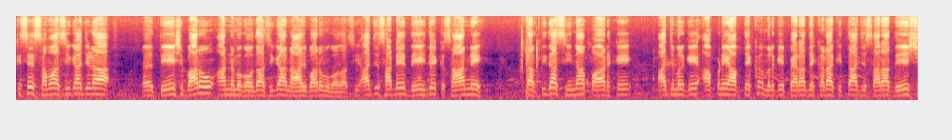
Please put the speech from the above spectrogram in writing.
ਕਿਸੇ ਸਮਾਂ ਸੀਗਾ ਜਿਹੜਾ ਦੇਸ਼ ਬਾਹਰੋਂ ਅੰਨ ਮੰਗਾਉਂਦਾ ਸੀਗਾ, ਅਨਾਜ ਬਾਹਰੋਂ ਮੰਗਾਉਂਦਾ ਸੀ। ਅੱਜ ਸਾਡੇ ਦੇਸ਼ ਦੇ ਕਿਸਾਨ ਨੇ ਧਰਤੀ ਦਾ ਸੀਨਾ ਪਾੜ ਕੇ ਅੱਜ ਮਤਲਬ ਕਿ ਆਪਣੇ ਆਪ ਤੇ ਖ- ਮਤਲਬ ਕਿ ਪੈਰਾਂ ਤੇ ਖੜਾ ਕੀਤਾ। ਅੱਜ ਸਾਰਾ ਦੇਸ਼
